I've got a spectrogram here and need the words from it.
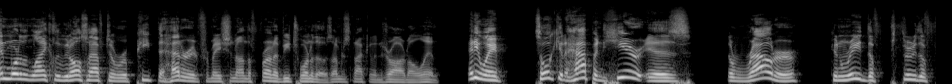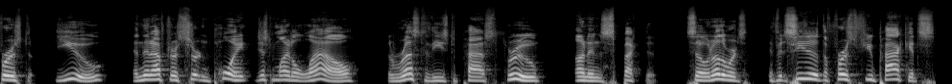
and more than likely, we'd also have to repeat the header information on the front of each one of those. I'm just not going to draw it all in. Anyway, so what can happen here is the router can read the through the first few, and then after a certain point, just might allow the rest of these to pass through uninspected. So in other words, if it sees that the first few packets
